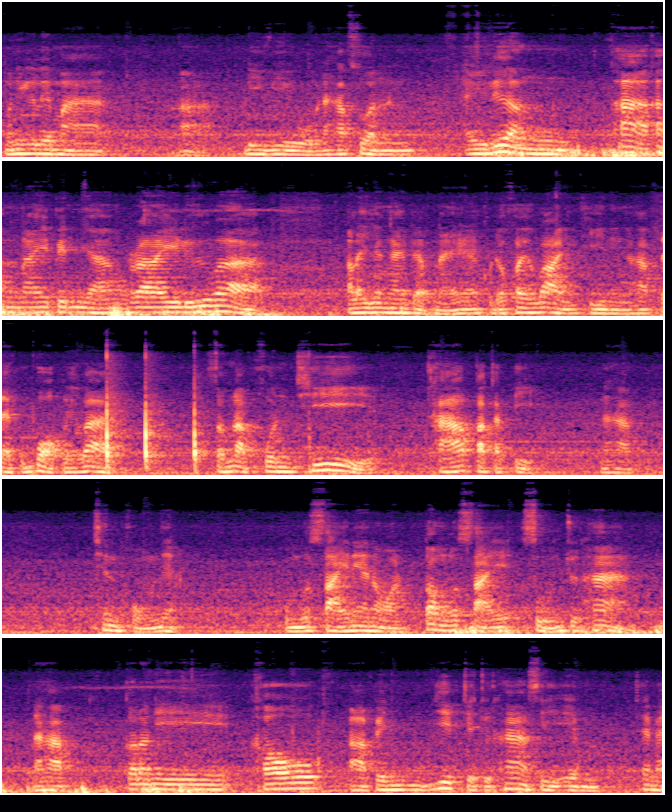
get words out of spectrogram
วันนี้ก็เลยมารีวิวนะครับ ส่วนไอ้เรื่องผ้าข้างในเป็นอย่างไรหรือว่าอะไรยังไงแบบไหนเดี๋ยวค่อยว่าอีกทีหนึ่งนะครับ แต่ผมบอกเลยว่าสำหรับคนที่เท้าปกตินะครับ เช่นผมเนี่ย ผมลดไซส์แน่นอน ต้องลดไซส์ 0.5 นะครับ กรณีเขาอ่าเป็น 27.5 cm ใช่ไหม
